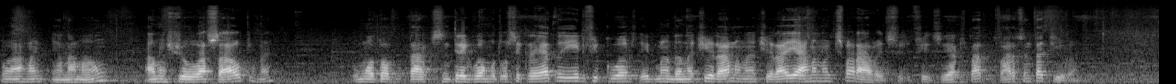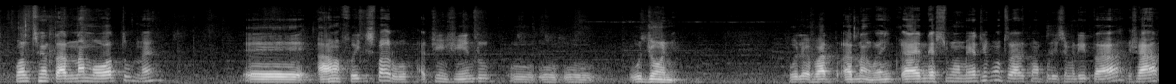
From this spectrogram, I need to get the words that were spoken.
com a arma na mão, anunciou o assalto, né? O mototáxi entregou a motocicleta e ele ficou, ele mandando atirar, mandando atirar e a arma não disparava. Eles fizeram várias tentativas. Quando sentado na moto, né? É, a arma foi e disparou, atingindo o, o, o, o Johnny foi levado. Ah, não, é, nesse momento encontraram com a polícia militar, já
